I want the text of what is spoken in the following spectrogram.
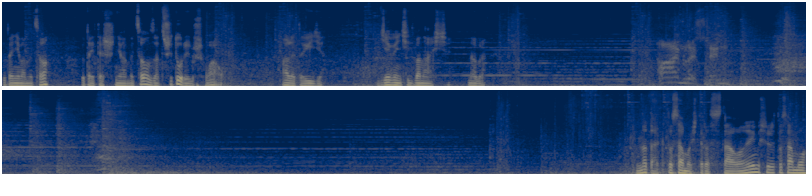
Tutaj nie mamy co. Tutaj też nie mamy co. Za trzy tury już. Wow. Ale to idzie. 9 i 12. Dobra. No tak, to samo się teraz stało. No i myślę, że to samo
